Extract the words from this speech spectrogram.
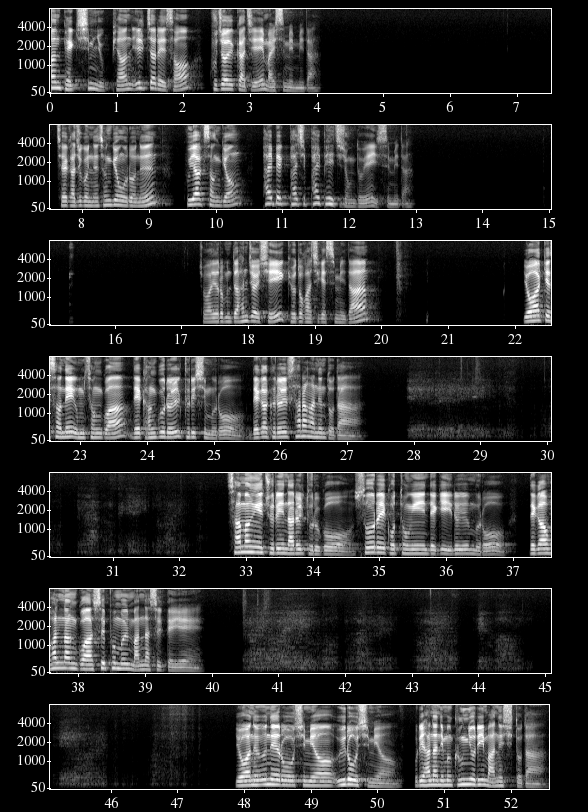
116편 1절에서 9절까지의 말씀입니다. 제가 가지고 있는 성경으로는 구약 성경 888페이지 정도에 있습니다. 좋아 여러분들 한 절씩 교독하시겠습니다. 여호와께서 내 음성과 내 간구를 들으심으로 내가 그를 사랑하는도다. 사망의 줄이 나를 두르고 수월의 고통이 내게 이르므로 내가 환난과 슬픔을 만났을 때에 여호와는 은혜로우시며 의로우시며 우리 하나님은 긍휼이 많으시도다.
